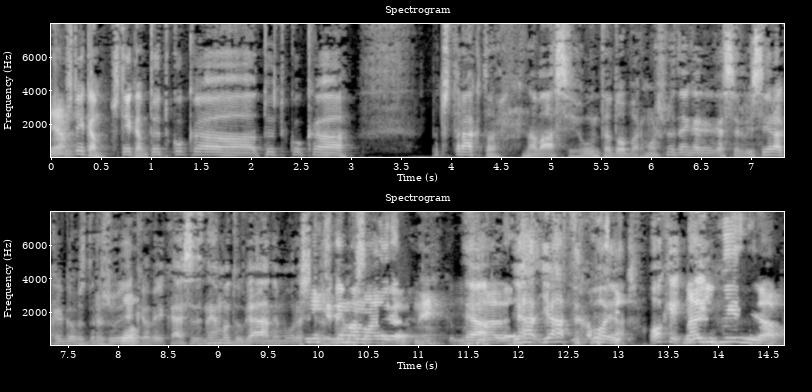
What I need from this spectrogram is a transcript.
Ja. Štekam, štekam. To je tako, kot pač traktor na vasi, unta dober. Moraš imeti enega, ki ga servisira, ki ga vzdržuje, ja. ki ve, kaj se z njim dogaja. Ne moreš imeti nekaj, ki ima malo rab. Ja. Ja, ja, tako je. Ja. Okay. Malo ljubezni rab.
